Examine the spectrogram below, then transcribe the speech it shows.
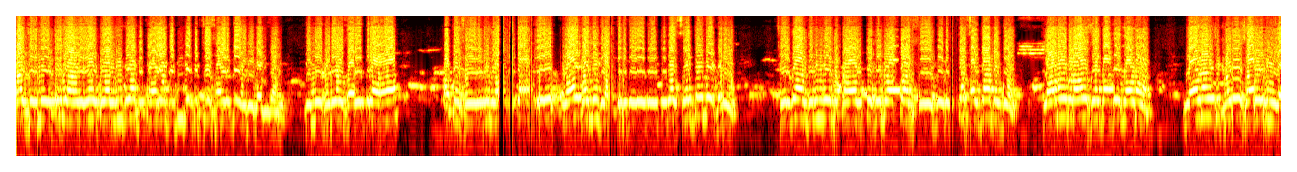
ਆ ਜਨਰੇਟਰ ਲਾ ਰਿਹਾ ਟਰਾਲੀ ਦੇ ਵਿਚਾਰਾ ਗੱਡੀ ਦੇ ਪਿੱਛੇ ਸਾਈਡ ਤੇ ਹੋ ਗਏ ਬਾਈ ਸਾਰੇ ਜਿੰਨੇ ਖੜੇ ਹੋ ਸਾਰੇ ਭਰਾ ਆਪਾਂ ਸੋਰ ਦੀ ਲਾ ਕੇ ਰਾਹ ਖਾਲੀ ਕਰ ਦਿੰਦੇ ਤੇ ਤੇ ਬਸ ਸਾਈਡਾਂ ਤੇ ਖੜੋ। ਸ਼ਰਧਾਂਜਲੀ ਦੇ ਮੁਤਾਬਕ ਜਿਵੇਂ ਆਪਾਂ ਸੋਰ ਦੇ ਵਿੱਚ ਸਾਈਡਾਂ ਲੱਗੋ ਲਾਣਾ ਬਣਾਓ ਸਾਈਡਾਂ ਤੇ ਲਾਣਾ। ਲਾਣਾ ਵਿੱਚ ਖੜੋ ਸਾਰੇ ਵੀਰ।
